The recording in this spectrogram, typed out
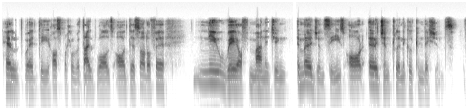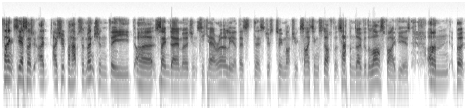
help with the hospital without walls or the sort of a new way of managing emergencies or urgent clinical conditions? Thanks. Yes, I, I, I, should perhaps have mentioned the uh, same day emergency care earlier. There's there's just too much exciting stuff that's happened over the last five years. Um, but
